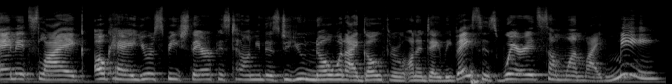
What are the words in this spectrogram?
And it's like, okay, you're a speech therapist telling me this. Do you know what I go through on a daily basis? Where it's someone like me.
